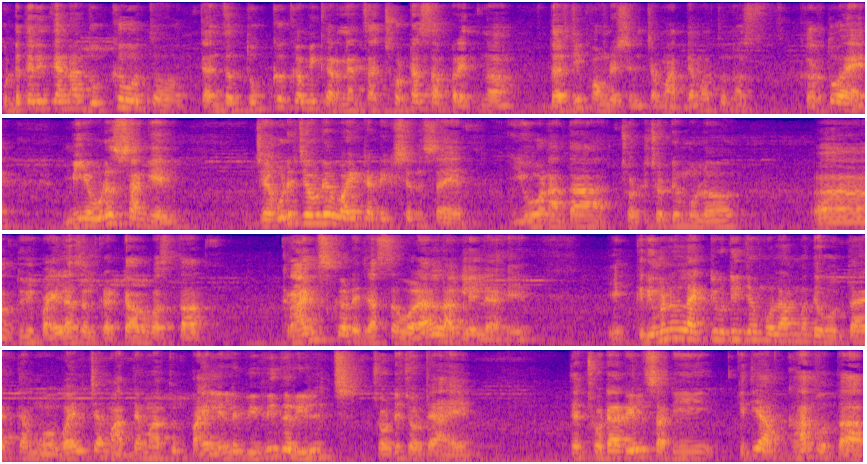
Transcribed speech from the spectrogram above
कुठेतरी त्यांना दुःख होतं. त्यांचं दुःख कमी करण्याचा छोटासा प्रयत्न दर्जी फाउंडेशनच्या माध्यमातून करतोय. मी एवढंच सांगेन. जेवढे जेवढे वाईट अडिक्शन्स आहेत इव्हन आता छोटे छोटे मुलं तुम्ही पाहिलं असेल कट्ट्यावर बसतात. क्राईम्सकडे जास्त वळायला लागलेले आहेत. एक क्रिमिनल ऍक्टिव्हिटी ज्या मुलांमध्ये होत आहेत त्या मोबाईलच्या माध्यमातून पाहिलेले विविध रील्स छोटे छोटे आहेत. त्या छोट्या रील्ससाठी किती अपघात होतात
